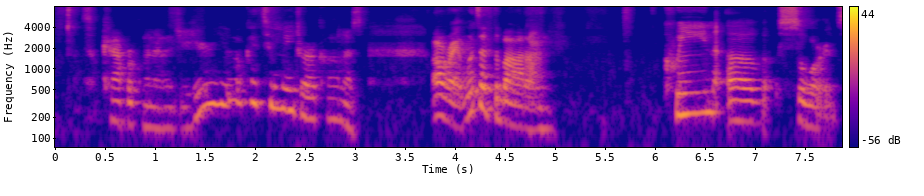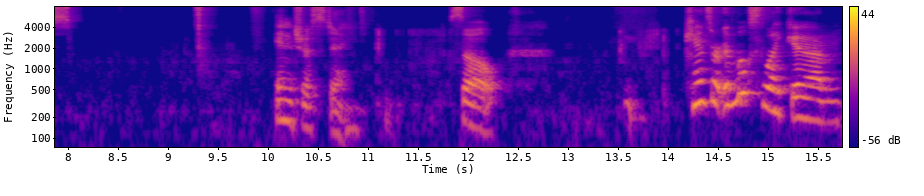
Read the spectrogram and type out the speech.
So Capricorn energy. Here you okay, two major arcanas. All right, what's at the bottom? Queen of Swords. Interesting. So Cancer, it looks like um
